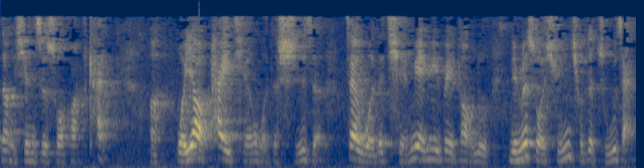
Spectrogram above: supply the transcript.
让先知说话，看啊，我要派遣我的使者在我的前面预备道路，你们所寻求的主宰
